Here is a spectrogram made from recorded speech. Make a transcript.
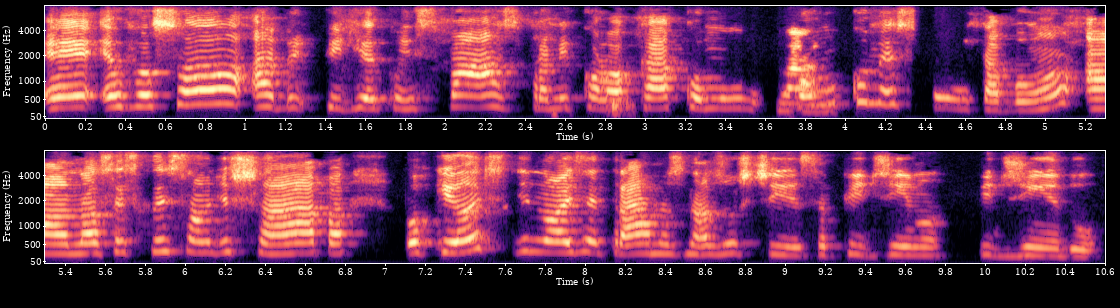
é, eu vou só abrir, pedir com espaço para me colocar como, claro. como começou, tá bom? A nossa inscrição de chapa, porque antes de nós entrarmos na justiça pedindo, pedindo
